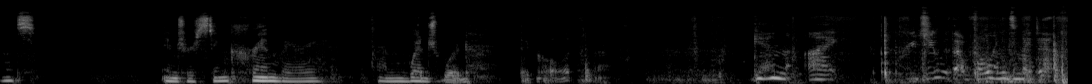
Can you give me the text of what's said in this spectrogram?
That's interesting. Cranberry and Wedgwood, they call it. Again, I read you without falling to my death.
